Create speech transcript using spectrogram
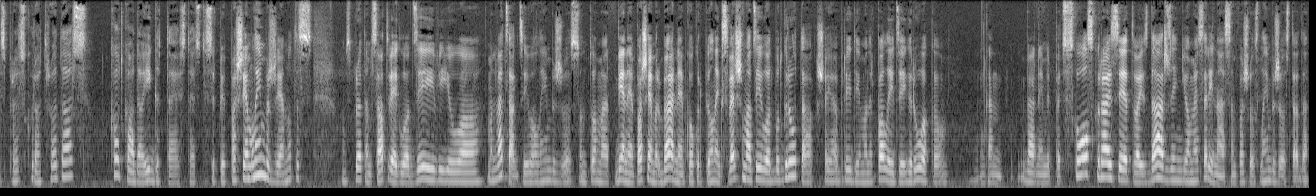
Es prasu, kur atrodas. Kaut kādā igatē. Es teicu, tas ir pie pašiem limbažiem. Nu, tas mums, protams, atvieglo dzīvi, jo man vecāki dzīvo limbažos, tomēr vieniem pašiem ar bērniem kaut kur pilnīgi svešumā dzīvot būtu grūtāk. Šajā brīdī man ir palīdzīga roka. Gan bērniem ir pēc skolas, kur aiziet, vai uz dārziņu, jo mēs arī neesam pašos limbažos. Tāda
